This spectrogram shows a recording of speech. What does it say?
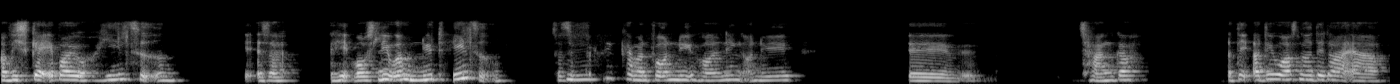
Og vi skaber jo hele tiden, altså he, vores liv er jo nyt hele tiden. Så selvfølgelig mm. kan man få en ny holdning og nye øh, tanker. Og det, og det er jo også noget af det, der er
